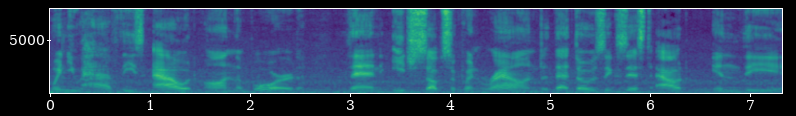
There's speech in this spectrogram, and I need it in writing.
when you have these out on the board, then each subsequent round that those exist out in the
